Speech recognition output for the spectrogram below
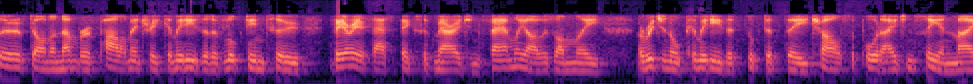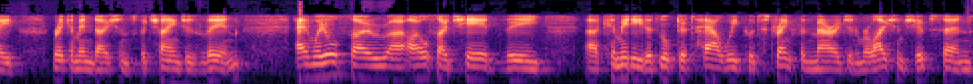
served on a number of parliamentary committees that have looked into various aspects of marriage and family. I was on the original committee that looked at the Child Support Agency and made recommendations for changes then. And we also, uh, I also chaired the uh, committee that looked at how we could strengthen marriage and relationships and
